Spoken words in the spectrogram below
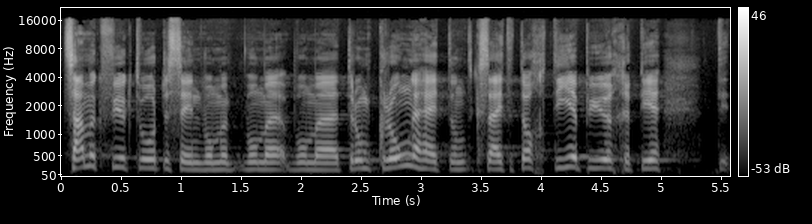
zusammengefügt worden sind, wo man, wo, man, wo man darum gerungen hat und gesagt hat, doch, diese Bücher, die, die,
